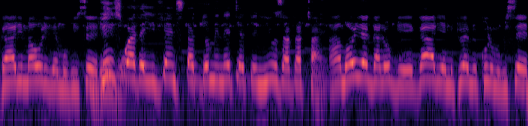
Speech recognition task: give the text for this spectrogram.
gaali mawulire mu biseera These were the events that dominated the news at that time. amawulire gano ge gaali emitwe emikulu mu biseera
